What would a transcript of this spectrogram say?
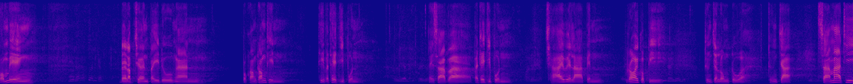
ผมเองได้รับเชิญไปดูงานปกครองท้องถิ่นที่ประเทศญี่ปุ่น ได้ทราบว่าประเทศญี่ปุ่น ใช้เวลาเป็นร้อยกว่าปี ถึงจะลงตัว ถึงจะสามารถที่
